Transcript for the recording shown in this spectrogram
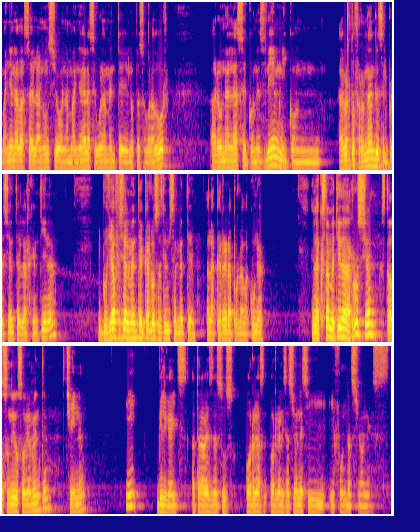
Mañana va a ser el anuncio en la mañana, seguramente López Obrador hará un enlace con Slim y con Alberto Fernández, el presidente de la Argentina. Y pues ya oficialmente Carlos Slim se mete a la carrera por la vacuna, en la que está metida Rusia, Estados Unidos obviamente, China y Bill Gates a través de sus organizaciones y, fundaciones.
